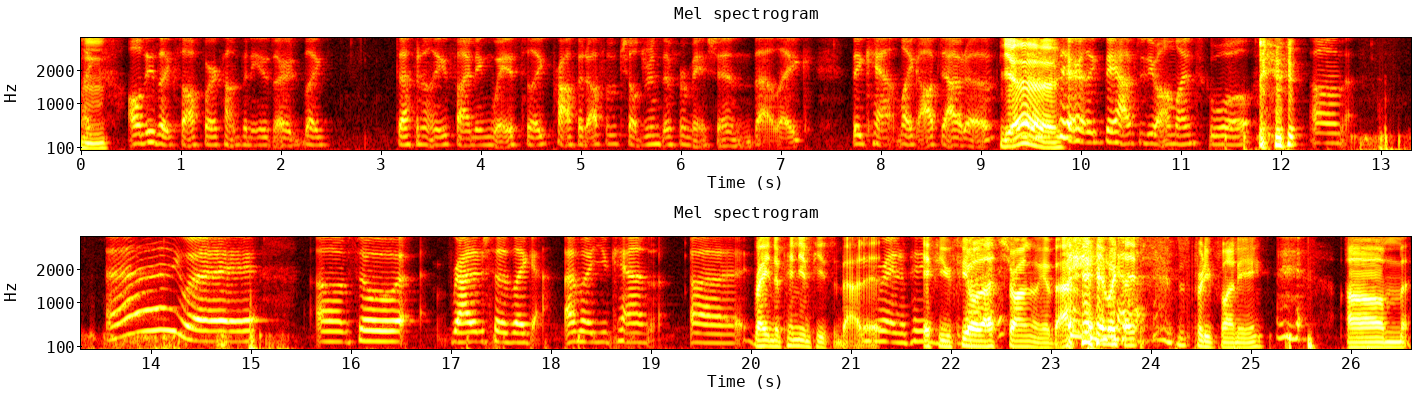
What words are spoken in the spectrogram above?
like Mhm. all these like software companies are like definitely finding ways to like profit off of children's information that like they can't like opt out of Yeah. they're like they have to do online school um anyway um so raditch says like emma you can't uh write an opinion piece about it write an opinion if you feel that it. strongly about it which Yeah. I, is pretty funny um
